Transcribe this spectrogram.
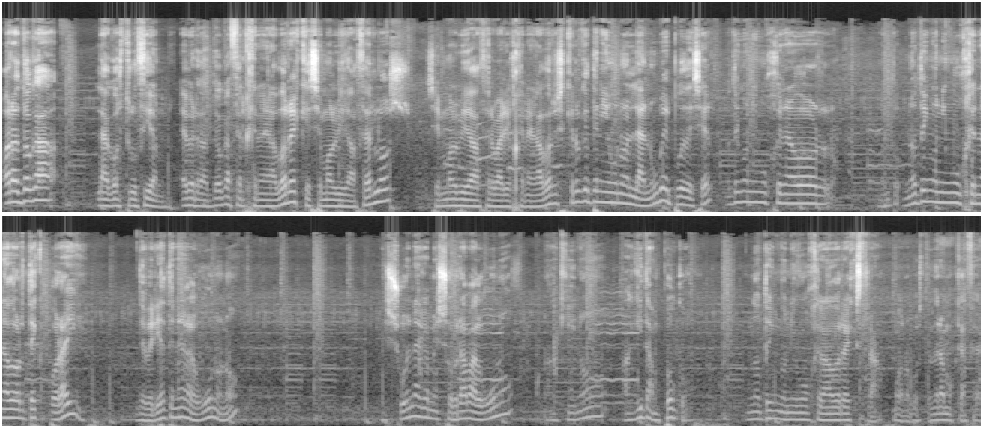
Ahora toca la construcción. Es verdad, tengo que hacer generadores, que se me ha olvidado hacerlos. Se me ha olvidado hacer varios generadores. Creo que tenía uno en la nube, ¿puede ser? No tengo ningún generador no tengo ningún generador tech por ahí. Debería tener alguno, ¿no? Me suena que me sobraba alguno. Aquí no. Aquí tampoco. No tengo ningún generador extra. Bueno, pues tendremos que hacer.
